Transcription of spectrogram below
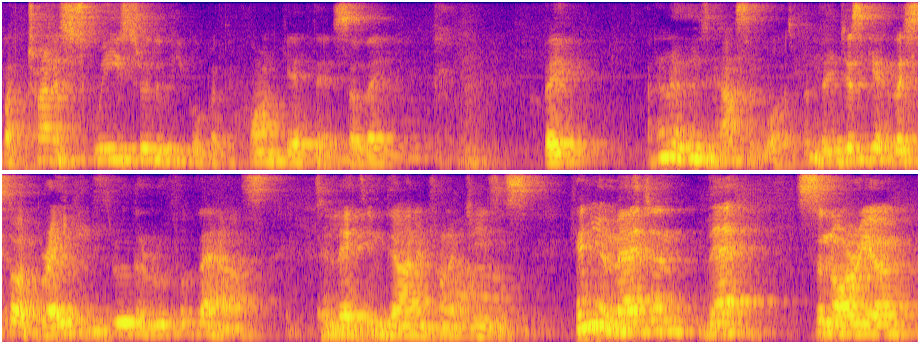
Like trying to squeeze through the people, but they can't get there. So they they I don't know whose house it was, but they just get they start breaking through the roof of the house to let him down in front of Jesus. Can you imagine that scenario?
